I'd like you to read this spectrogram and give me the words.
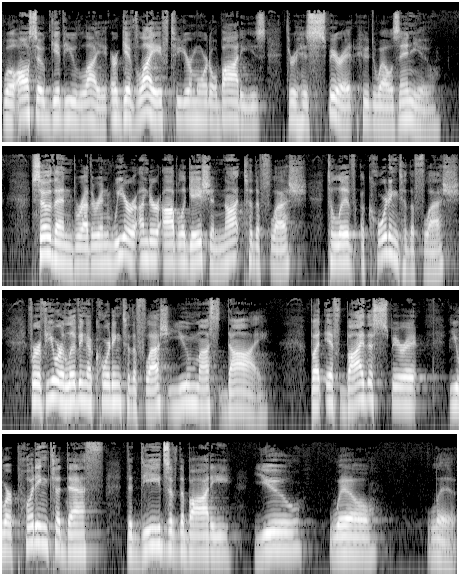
will also give you life or give life to your mortal bodies through his spirit who dwells in you. So then, brethren, we are under obligation not to the flesh to live according to the flesh. For if you are living according to the flesh, you must die. But if by the Spirit you are putting to death the deeds of the body, you will live.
